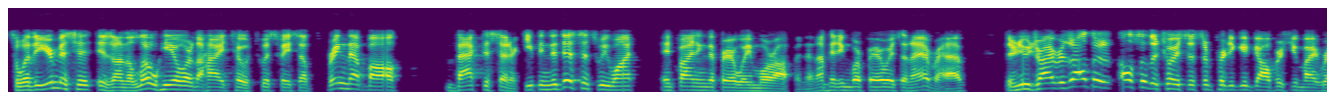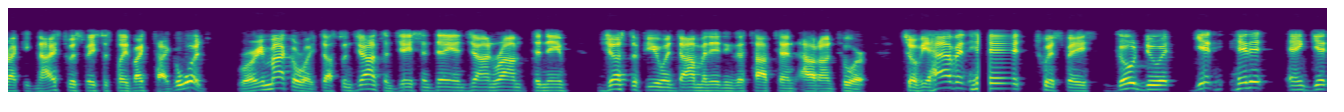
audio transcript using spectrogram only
So whether your mishit is on the low heel or the high toe, Twist Face helps bring that ball back to center, keeping the distance we want and finding the fairway more often. And I'm hitting more fairways than I ever have. Their new drivers are also, also the choice of some pretty good golfers you might recognize. Twist Face is played by Tiger Woods, Rory McIlroy, Dustin Johnson, Jason Day, and Jon Rahm, to name just a few, and dominating the top 10 out on tour. So if you haven't hit Twist Face, go do it. Get hit it and get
